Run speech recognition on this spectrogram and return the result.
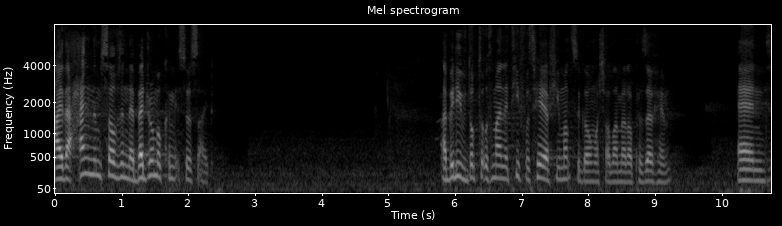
either hang themselves in their bedroom or commit suicide. I believe Dr. Uthman Latif was here a few months ago, mashallah, may Allah preserve him. And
